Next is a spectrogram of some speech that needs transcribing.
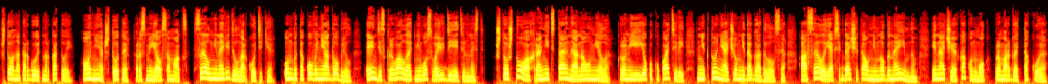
что она торгует наркотой? «О нет, что ты», — рассмеялся Макс. Сэл ненавидел наркотики. Он бы такого не одобрил. Энди скрывала от него свою деятельность. Что-что, охранить тайны она умела. Кроме ее покупателей, никто ни о чем не догадывался. А Сэла я всегда считал немного наивным. Иначе как он мог проморгать такое?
